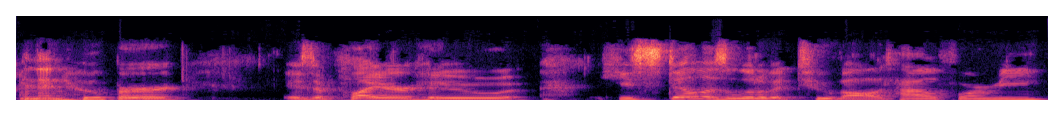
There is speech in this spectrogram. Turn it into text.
And then Hooper is a player who he still is a little bit too volatile for me.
